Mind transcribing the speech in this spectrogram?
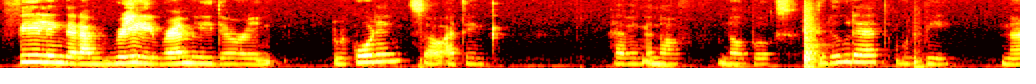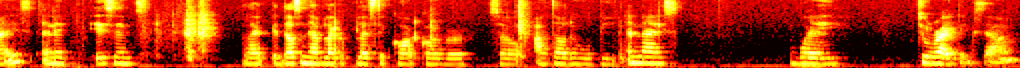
feeling that I'm really rambly during recording. So I think having enough notebooks to do that would be nice and it isn't like it doesn't have like a plastic card cover so I thought it would be a nice way to write things down.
